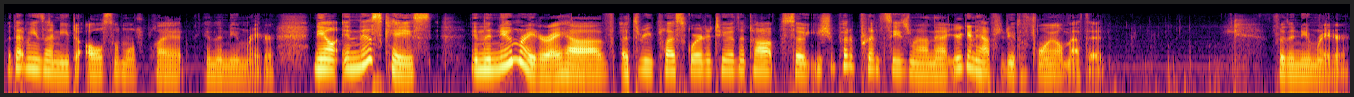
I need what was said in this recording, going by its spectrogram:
but that means I need to also multiply it in the numerator. Now, in this case, in the numerator I have a 3 plus square root of 2 in the top, so you should put a parentheses around that. You're going to have to do the FOIL method for the numerator.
